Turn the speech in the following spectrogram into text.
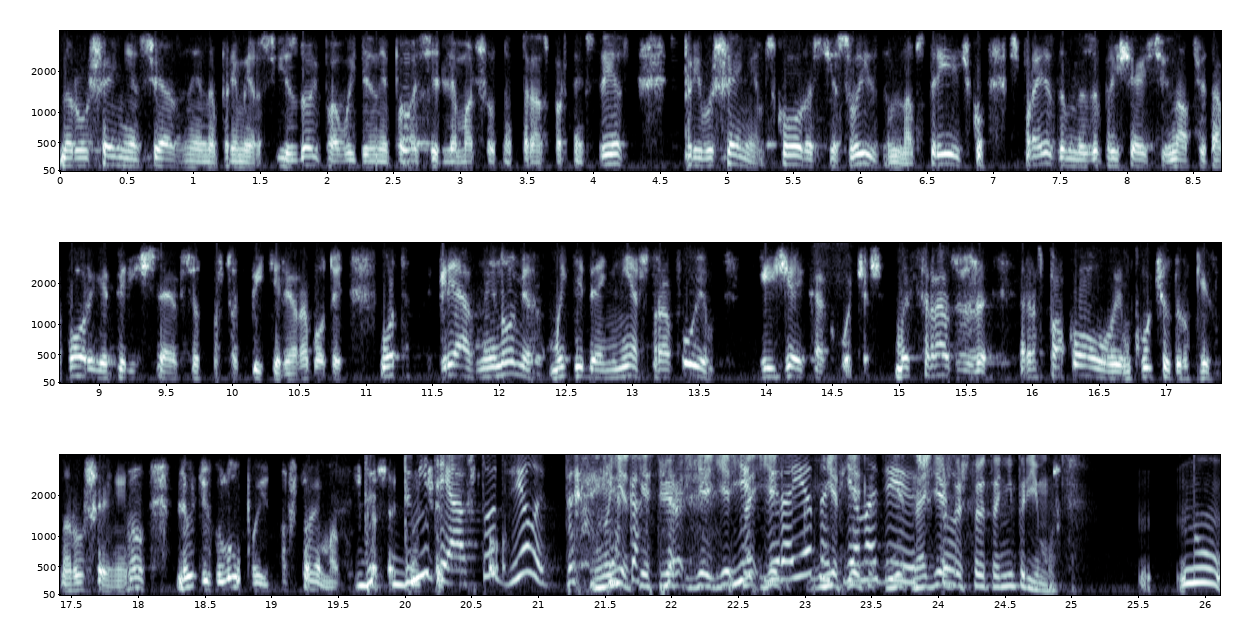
нарушения, связанные, например, с ездой по выделенной полосе для маршрутных транспортных средств, с превышением скорости, с выездом на встречку, с проездом на запрещающий сигнал светофора. Я перечисляю все то, что в Питере работает. Вот грязный номер, мы тебя не штрафуем, езжай как хочешь. Мы сразу же распаковываем кучу других нарушений. Ну, люди глупые, ну что я могу Д- сказать? Дмитрий, Ну, а что делать? Ну нет, есть, есть, есть на- вероятность, нет, я есть надеюсь, надежда, что... что это не примут. Ну,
